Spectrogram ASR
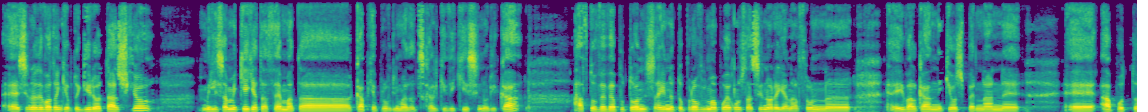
Ε, συνοδευόταν και από τον κύριο Τάσιο. Μίλησαμε και για τα θέματα, κάποια προβλήματα της Χαλκιδικής συνολικά. Αυτό βέβαια που τόνισα είναι το πρόβλημα που έχουν στα σύνορα για να έρθουν ε, ε, οι Βαλκάνοι και όσοι περνάνε από το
